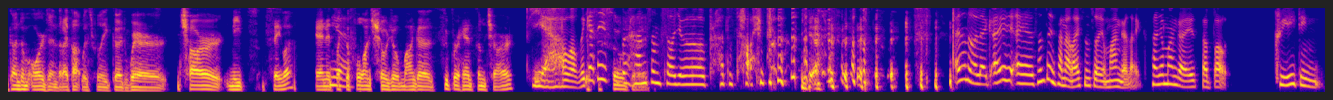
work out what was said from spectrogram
gundam origin that i thought was really good where char meets Sayla and it's yeah. like the full-on shojo manga super handsome char yeah well because it's, it's so super good. handsome so your prototype yeah I don't know. Like I, I sometimes analyze Soyo manga. Like Soyo manga is about creating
